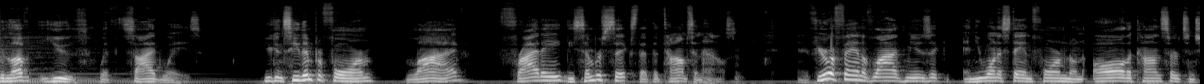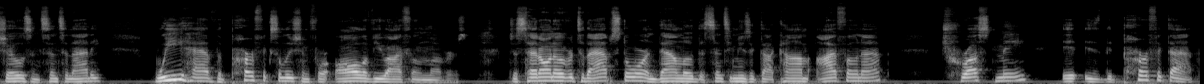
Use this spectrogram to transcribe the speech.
Beloved Youth with Sideways. You can see them perform live Friday, December 6th at the Thompson House. And if you're a fan of live music and you want to stay informed on all the concerts and shows in Cincinnati, we have the perfect solution for all of you iPhone lovers. Just head on over to the App Store and download the CincyMusic.com iPhone app. Trust me, it is the perfect app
